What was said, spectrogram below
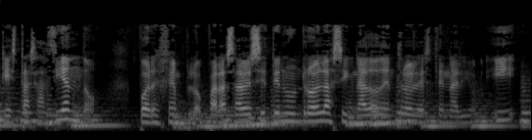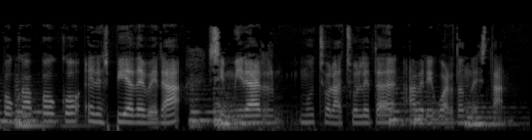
¿qué estás haciendo? Por ejemplo, para saber si tiene un rol asignado dentro del escenario y poco a poco el espía deberá, sin mirar mucho la chuleta, averiguar dónde están.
